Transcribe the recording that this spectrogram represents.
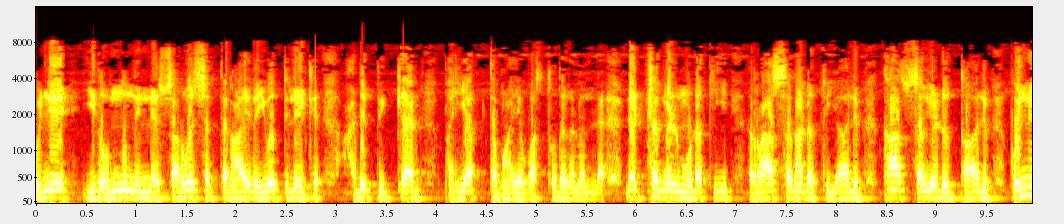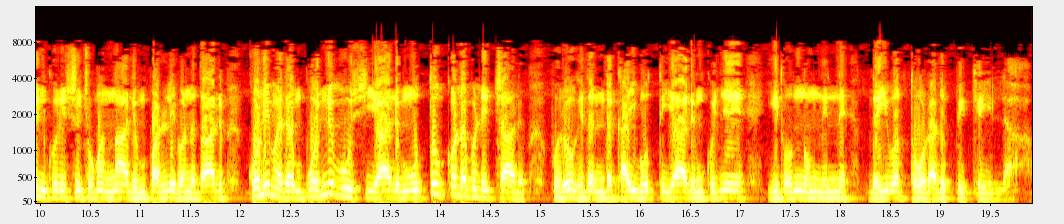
കുഞ്ഞെ ഇതൊന്നും നിന്നെ സർവശക്തനായ ദൈവത്തിലേക്ക് അടുപ്പിക്കാൻ പര്യാപ്തമായ വസ്തുതകളല്ല. ലക്ഷങ്ങൾ മുടക്കി റാസ നടത്തിയാലും കാസ എടുത്താലും പൊന്നിൻ കുരിശു ചുമന്നാലും പള്ളി പണിതാലും കൊടിമരം പൊന്നുപൂശിയാലും മുത്തുക്കൊട പിടിച്ചാലും പുരോഹിതന്റെ കൈമുത്തിയാലും കുഞ്ഞെ ഇതൊന്നും നിന്നെ ദൈവത്തോട് അടുപ്പിക്കയില്ല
